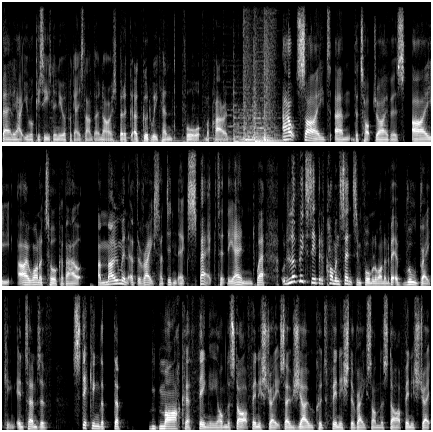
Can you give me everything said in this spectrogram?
barely out your rookie season and you're up against Lando Norris, but a, a good weekend for McLaren. Outside um, the top drivers, I I want to talk about a moment of the race I didn't expect at the end, where lovely to see a bit of common sense in Formula One and a bit of rule breaking in terms of sticking the the marker thingy on the start finish straight so Zhou could finish the race on the start finish straight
